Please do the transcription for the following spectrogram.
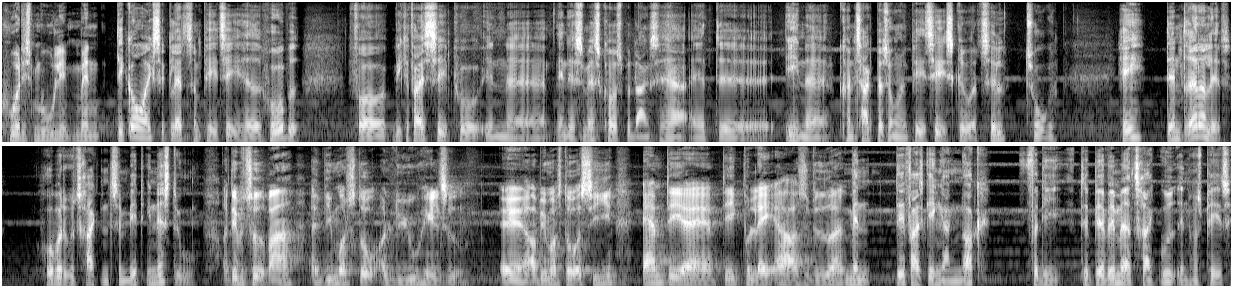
hurtigst muligt, men Det går ikke så glat, som PET havde håbet, for vi kan faktisk se på en, øh, en sms-korrespondence her, at øh, en af kontaktpersonerne i PET skriver til Toge. Hey, den driller lidt. Håber, du kan trække den til midt i næste uge. Og det betød bare, at vi måtte stå og lyve hele tiden. Øh, og vi må stå og sige, at det er, det er ikke på lager og så videre. Men det er faktisk ikke engang nok, fordi det bliver ved med at trække ud ind hos PET.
